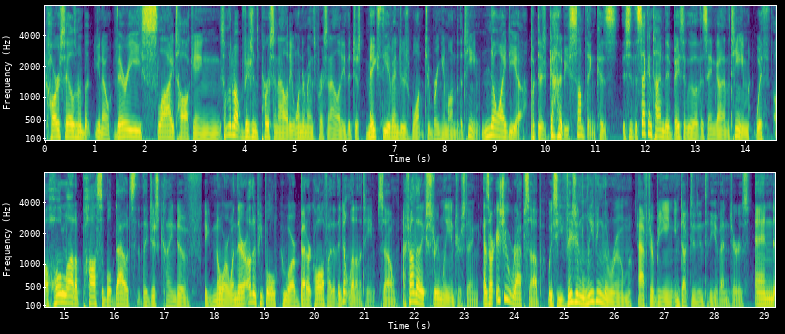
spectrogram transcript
car salesman, but you know, very sly talking, something about Vision's personality, Wonder Man's personality that just makes the Avengers want to bring him onto the team. No idea but there's got to be something because this is the second time they've basically let the same guy on the team with a whole lot of possible doubts that they just kind of ignore when there are other people who are better qualified that they don't let on the team. So I found that extremely interesting. As our issue wraps up, we see Vision leaving the room after being inducted into the Avengers, and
